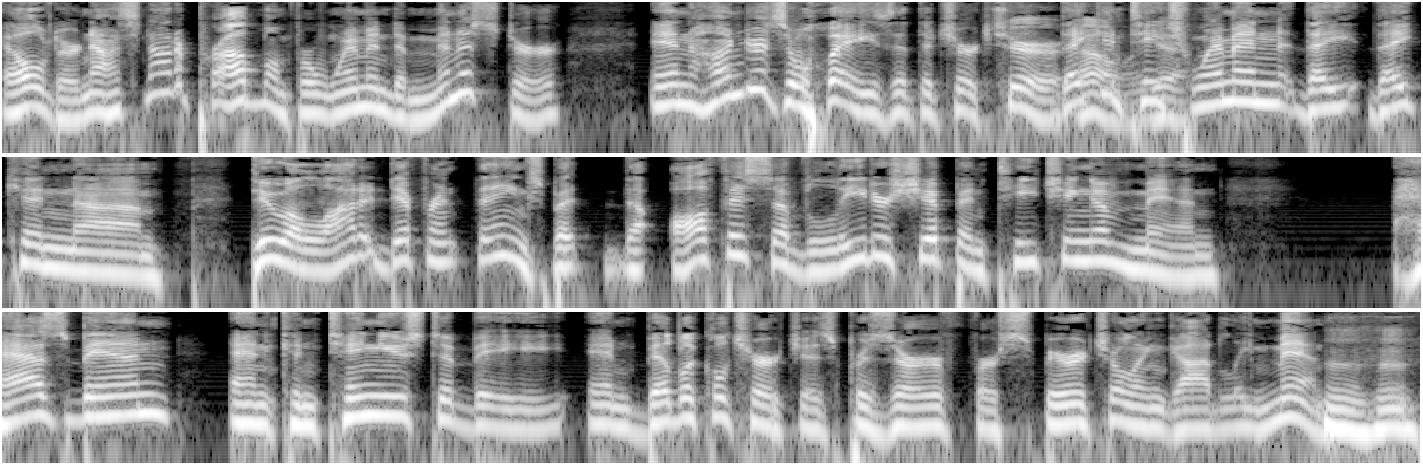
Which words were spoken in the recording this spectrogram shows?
elder. Now, it's not a problem for women to minister in hundreds of ways at the church. Sure. They can Oh, teach yeah. women, they, they can um, do a lot of different things, but the office of leadership and teaching of men has been and continues to be in biblical churches preserved for spiritual and godly men.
